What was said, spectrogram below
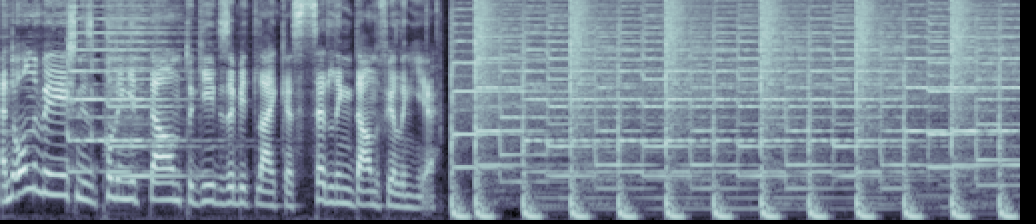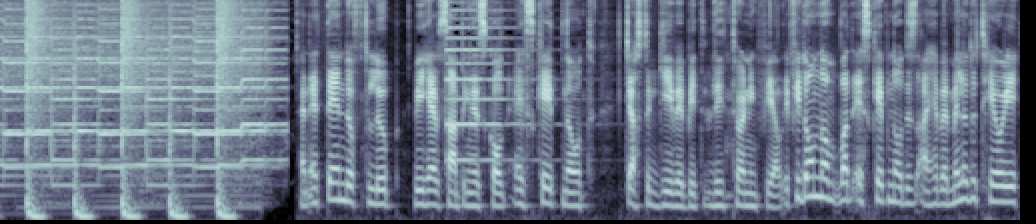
and the only variation is pulling it down to give this a bit like a settling down feeling here. And at the end of the loop, we have something that's called escape note just to give a bit returning feel. If you don't know what escape note is, I have a melody theory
